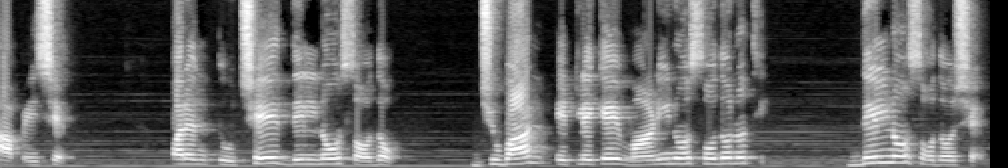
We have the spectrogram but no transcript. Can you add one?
આપે છે. પરંતુ છે દિલનો સોદો. જુબાન એટલે કે વાણીનો સોદો નથી. દિલનો સોદો છે.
